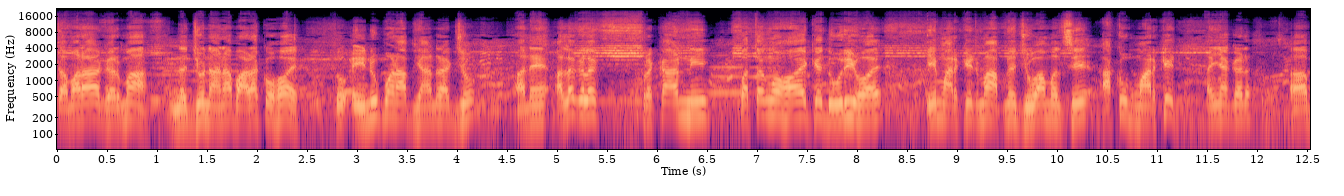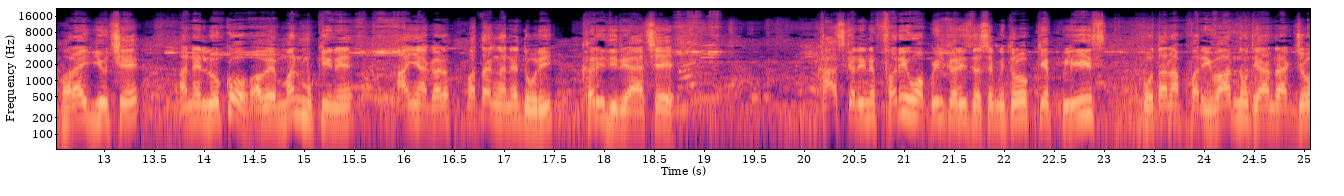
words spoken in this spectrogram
તમારા ઘરમાં જો નાના બાળકો હોય તો એનું પણ આપ ધ્યાન રાખજો. અને અલગ અલગ પ્રકારની પતંગો હોય કે દોરી હોય, એ માર્કેટમાં આપને જોવા મળશે. આખું માર્કેટ અહીંયા આગળ ભરાઈ ગયું છે અને લોકો હવે મન મૂકીને અહીંયા આગળ પતંગ અને દોરી ખરીદી રહ્યા છે. ખાસ કરીને ફરી હું અપીલ કરીશ દર્શક મિત્રો કે પ્લીઝ પોતાના પરિવારનું ધ્યાન રાખજો.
